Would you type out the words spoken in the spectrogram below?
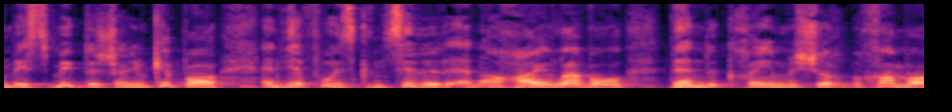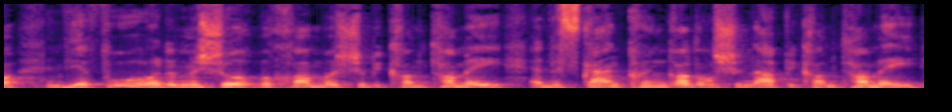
mes migdash on Yom Kippur and therefore is considered at a higher level than the kohen mishulch mechama and therefore the mishulch mechama should become tame and the skan kohen gadol should not become tame.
